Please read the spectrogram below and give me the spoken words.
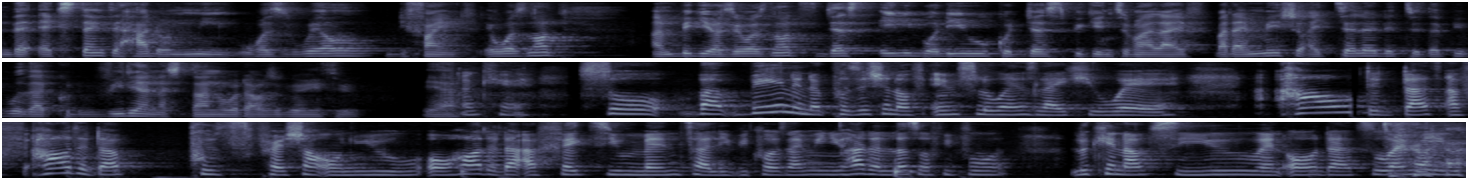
and the extent it had on me was well defined. It was not ambiguous. It was not just anybody who could just speak into my life, but I made sure I tailored it to the people that could really understand what I was going through. Yeah. Okay. So, but being in a position of influence like you were, how did that aff- how did that put pressure on you or how did that affect you mentally because I mean you had a lot of people looking up to you and all that. So I mean,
